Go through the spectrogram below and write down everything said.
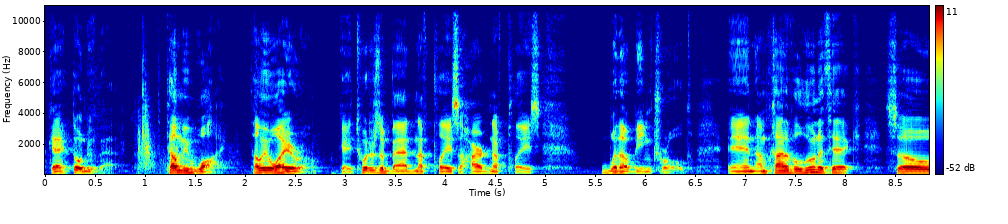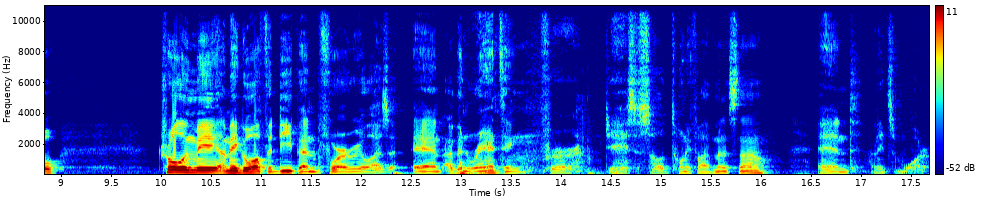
Okay? Don't do that. Tell me why. Tell me why you're wrong. Okay? Twitter's a bad enough place, a hard enough place without being trolled. And I'm kind of a lunatic, so trolling me. I may go off the deep end before I realize it. And I've been ranting for, jeez, a solid 25 minutes now. And I need some water.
